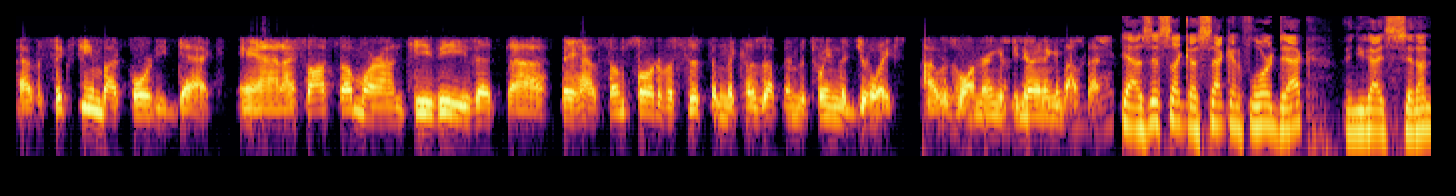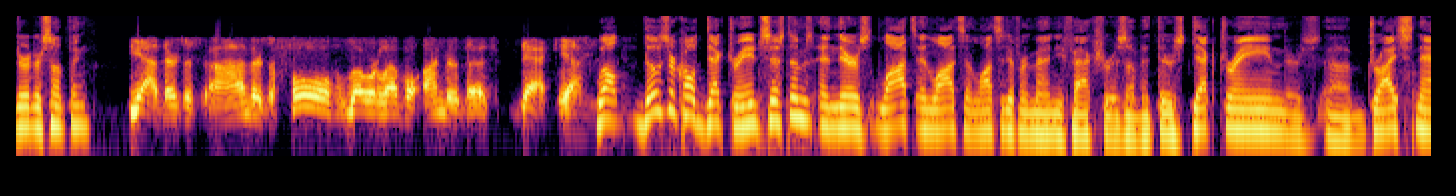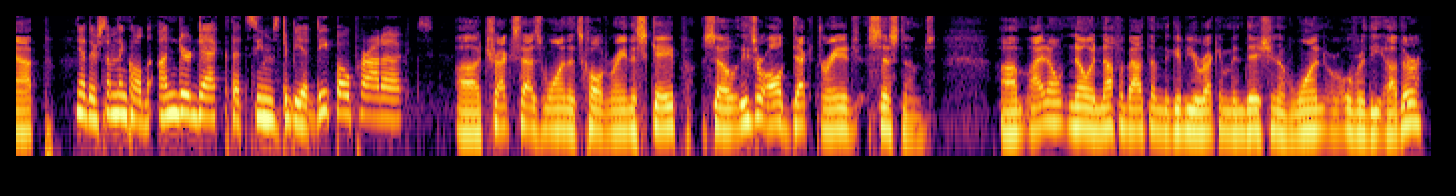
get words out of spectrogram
I have a 16 by 40 deck, and I saw somewhere on TV that uh, they have some sort of a system that goes up in between the joists. I was wondering if you knew anything about that. Yeah, is this like a second floor deck and you guys sit under it or something? Yeah, there's a uh, there's a full lower level under the deck. Yes. Well, those are called deck drainage systems, and there's lots and lots and lots of different manufacturers of it. There's Deck Drain, there's uh, Dry Snap. Yeah, there's something called Underdeck that seems to be a depot product. Uh, Trex has one that's called Rain Escape. So these are all deck drainage systems. Um, I don't know enough about them to give you a recommendation of one or over the other,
